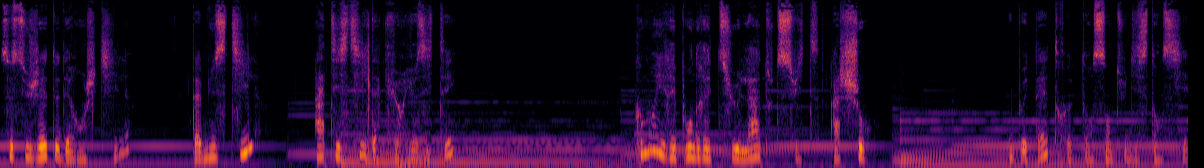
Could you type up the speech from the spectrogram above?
Ce sujet te dérange-t-il? T'amuse-t-il? Attise-t-il ta curiosité? Comment y répondrais-tu là tout de suite, à chaud? Ou peut-être t'en sens-tu distancié?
